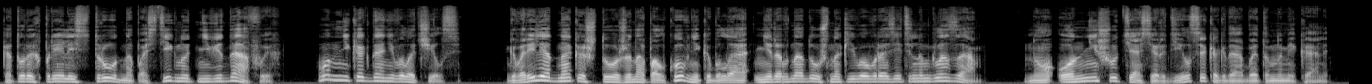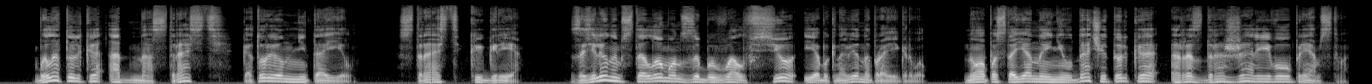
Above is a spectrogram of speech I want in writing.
которых прелесть трудно постигнуть, не видав их, он никогда не волочился. Говорили, однако, что жена полковника была неравнодушна к его выразительным глазам, но он, не шутя, сердился, когда об этом намекали. Была только одна страсть, которую он не таил — страсть к игре. За зеленым столом он забывал все и обыкновенно проигрывал. Но постоянные неудачи только раздражали его упрямство.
